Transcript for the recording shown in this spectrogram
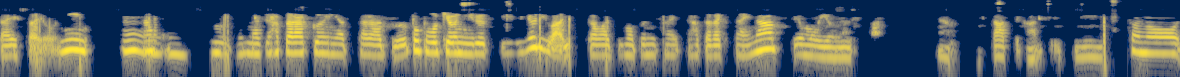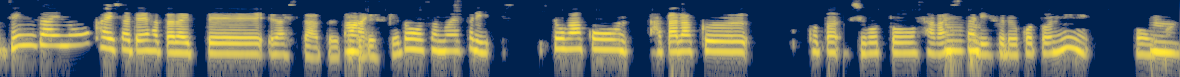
伝えしたように、うんうんうん。同じ働くんやったらずっと東京にいるっていうよりは、いつかは地元に帰って働きたいなって思うようにしたって感じですね。その、人材の会社で働いていらしたということですけど、はい、そのやっぱり人がこう、働くこと、仕事を探したりすることに、うん、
